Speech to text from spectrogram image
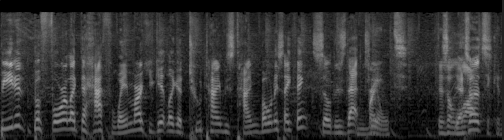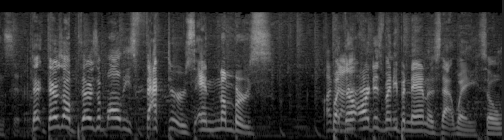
beat it before like the halfway mark, you get like a two times time bonus, I think. So there's that too. right. There's a Yeah, lot it's- to consider. There, there's a there's a, all these factors and numbers, I've but there it. aren't as many bananas that way. So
